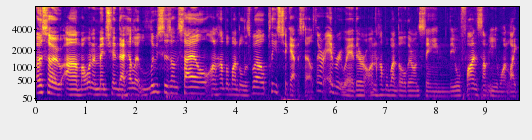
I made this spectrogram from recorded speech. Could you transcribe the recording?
also, um, I want to mention that Hell Let Loose is on sale on Humble Bundle as well. Please check out the sales. They're everywhere. They're on Humble Bundle. They're on Steam. You'll find something you want. Like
